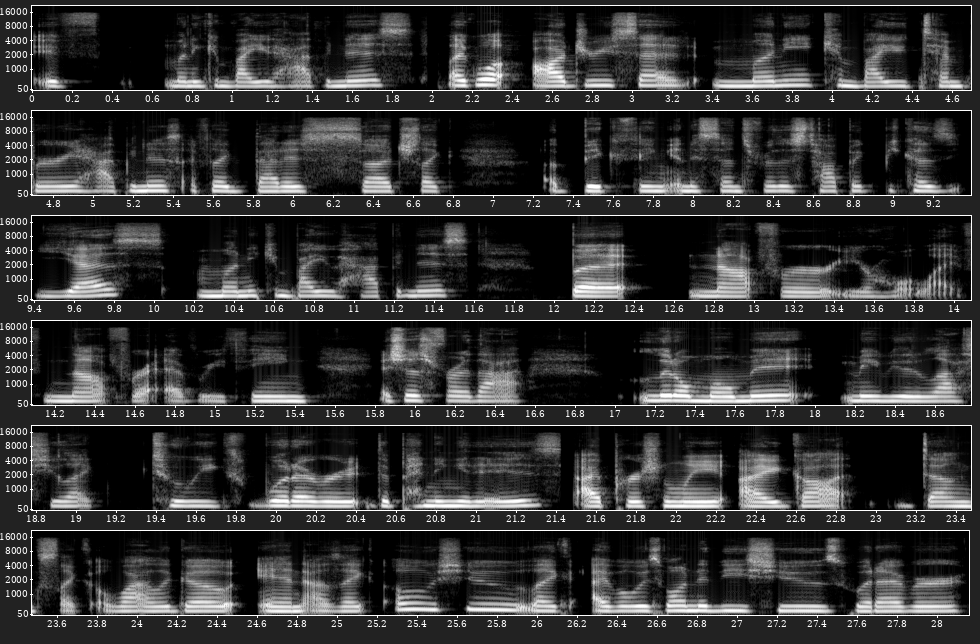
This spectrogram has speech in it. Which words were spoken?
if money can buy you happiness. Like what Audrey said, money can buy you temporary happiness. I feel like that is such like a big thing in a sense for this topic because yes, money can buy you happiness, but not for your whole life, not for everything. It's just for that little moment, maybe it lasts you like 2 weeks, whatever depending it is. I personally I got dunks like a while ago and I was like, "Oh shoot, like I've always wanted these shoes, whatever."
